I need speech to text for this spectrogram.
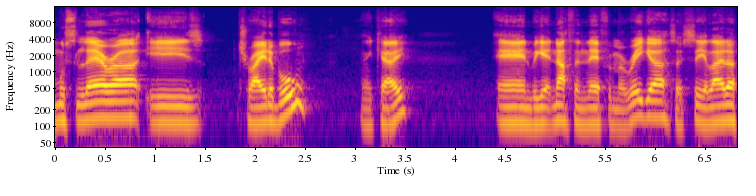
Muslera is tradable. Okay. And we get nothing there from Mariga, so see you later.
